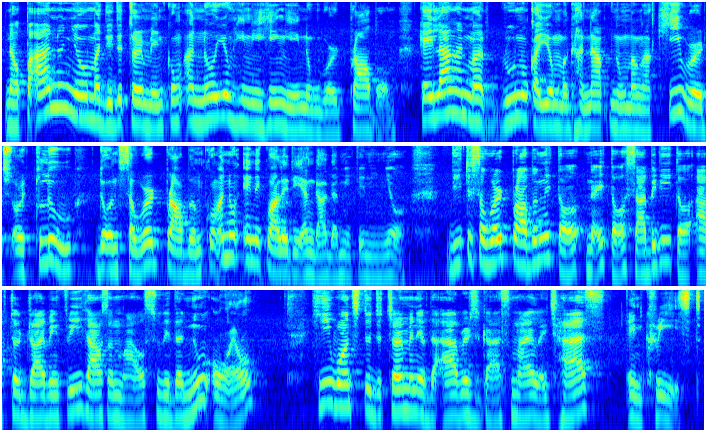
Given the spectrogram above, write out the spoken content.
Now, paano nyo madidetermine kung ano yung hinihingi ng word problem? Kailangan marunong kayong maghanap ng mga keywords or clue doon sa word problem kung anong inequality ang gagamitin ninyo. Dito sa word problem nito, na ito, sabi dito, after driving 3,000 miles with a new oil, he wants to determine if the average gas mileage has increased.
